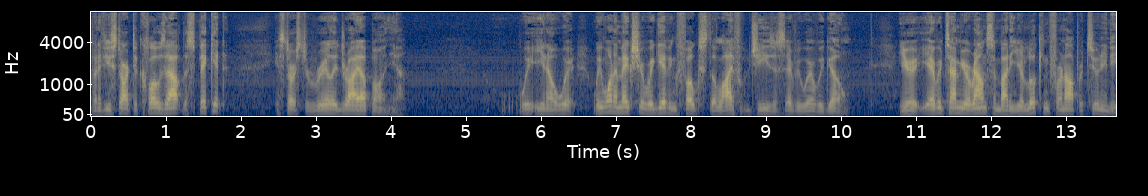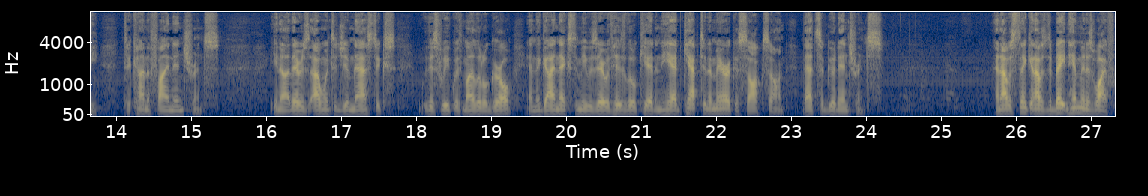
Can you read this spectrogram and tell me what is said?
But if you start to close out the spigot, it starts to really dry up on you. We, you know, we we want to make sure we're giving folks the life of Jesus everywhere we go. You're, every time you're around somebody, you're looking for an opportunity to kind of find entrance. You know, there was, I went to gymnastics this week with my little girl, and the guy next to me was there with his little kid, and he had Captain America socks on. That's a good entrance. And I was thinking, I was debating him and his wife.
